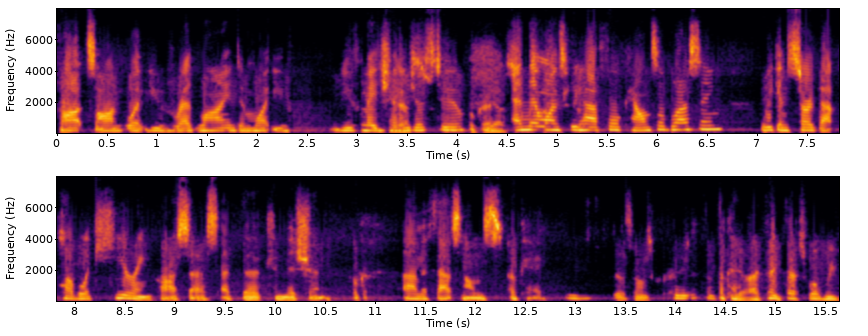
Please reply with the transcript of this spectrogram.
thoughts on what you've redlined and what you've, you've made Yes. changes to. Okay. Yes. And then once we have full council blessing, we can start that public hearing process at the commission. Okay. Um, if that sounds okay. That sounds correct. I think that sounds Okay. Yeah, I think that's what we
